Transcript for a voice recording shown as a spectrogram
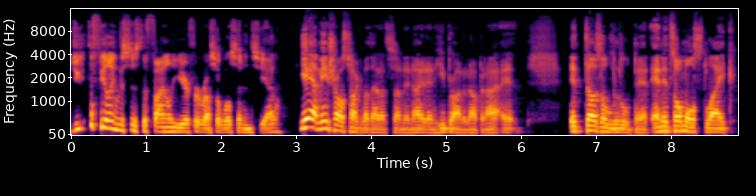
do you get the feeling this is the final year for Russell Wilson in Seattle? Yeah, me and Charles talked about that on Sunday night, and he brought it up, and I it, it does a little bit, and it's almost like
